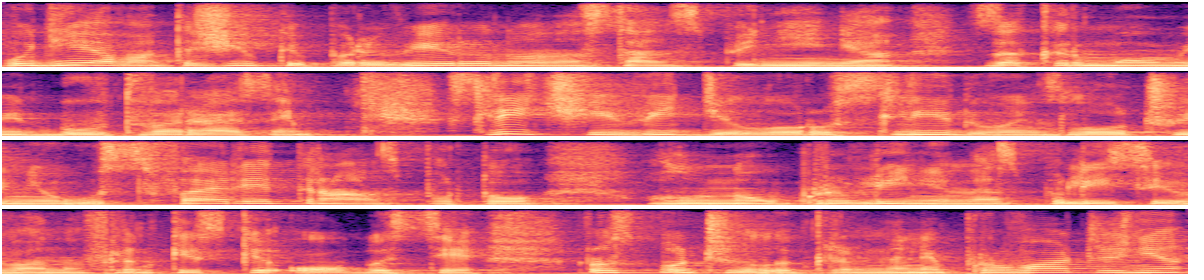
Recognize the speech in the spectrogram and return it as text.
Водія вантажівки перевірено на стан сп'яніння. За кермом він був тверезий. Слідчі відділу розслідувань злочинів у сфері транспорту головного управління Нацполіції Івано-Франківської області розпочали кримінальне провадження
